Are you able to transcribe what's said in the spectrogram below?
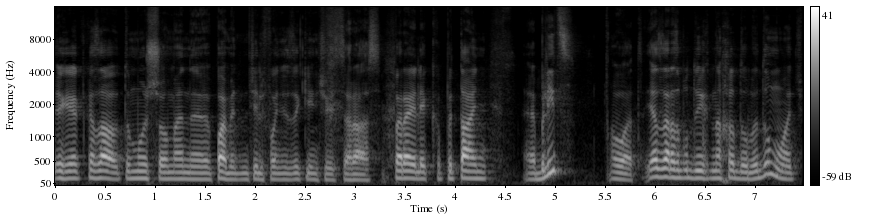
як я казав, тому що в мене пам'ять на телефоні закінчується раз. Перелік питань Бліц. От. Я зараз буду їх на ходу видумувати.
